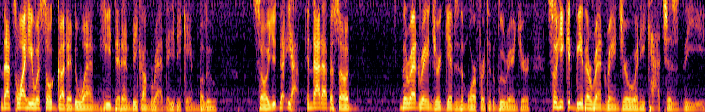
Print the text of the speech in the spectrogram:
That's why he was so gutted when he didn't become red; he became blue. So you, yeah, in that episode, the Red Ranger gives the morpher to the Blue Ranger, so he could be the Red Ranger when he catches the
